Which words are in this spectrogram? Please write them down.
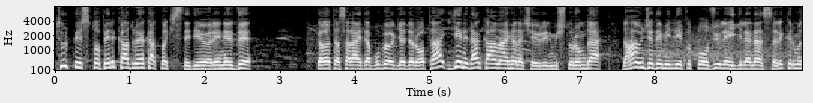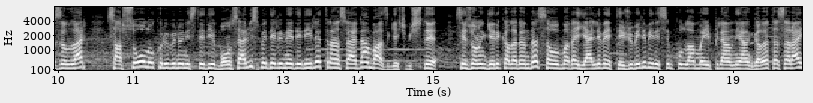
Türk bir stoperi kadroya katmak istediği öğrenildi. Galatasaray'da bu bölgede rota yeniden Kaan Ayhan'a çevrilmiş durumda. Daha önce de milli futbolcuyla ilgilenen Sarı Kırmızılılar Sassuolo kulübünün istediği bonservis bedeli nedeniyle transferden vazgeçmişti. Sezonun geri kalanında savunmada yerli ve tecrübeli bir isim kullanmayı planlayan Galatasaray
